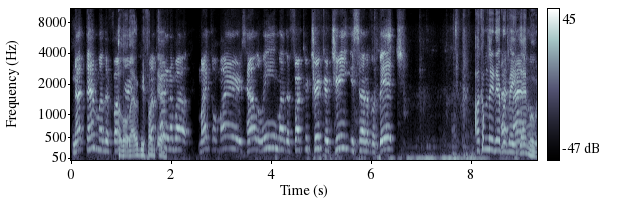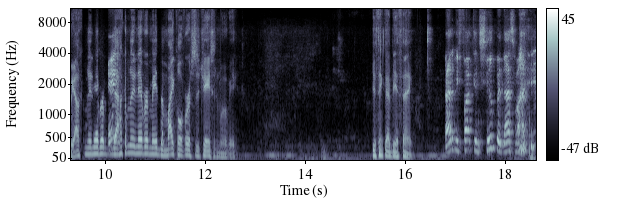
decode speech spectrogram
Not that motherfucker. Although that would be fun I'm too. talking about Michael Myers, Halloween, motherfucker, trick or treat, you son of a bitch. How come they never That's made that movie? How come they never? Hey. How come they never made the Michael versus Jason movie? You think that'd be a thing? That'd be fucking stupid. That's why.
